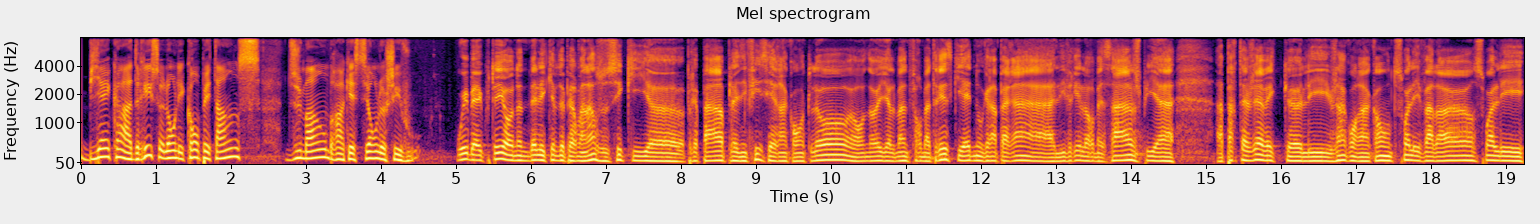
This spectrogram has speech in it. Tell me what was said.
bien cadré selon les compétences du membre en question là, chez vous. Oui, bien écoutez, on a une belle équipe de permanence aussi qui euh, prépare, planifie ces rencontres-là. On a également une formatrice qui aide nos grands-parents à livrer leurs messages, puis à, partager avec euh, les gens qu'on rencontre, soit les valeurs, soit les...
